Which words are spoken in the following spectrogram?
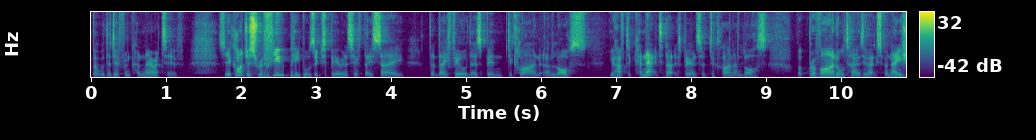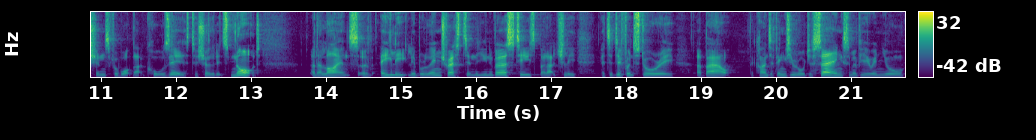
but with a different kind of narrative. So you can't just refute people's experience if they say that they feel there's been decline and loss. You have to connect to that experience of decline and loss, but provide alternative explanations for what that cause is to show that it's not an alliance of elite liberal interests in the universities, but actually it's a different story about the kinds of things you were all just saying, some of you in your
